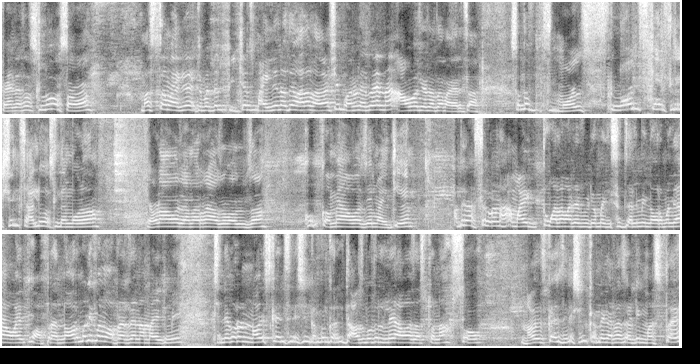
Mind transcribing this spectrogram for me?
फॅन असा स्लो असावा. मस्त माहिती आहे याच्याबद्दल फीचर्स माहिती नव्हते मला मगाशी म्हणून येत आहे ना आवाज येत होता बाहेरचा. सो तो नॉईस नॉईस कॅन्सलेशन चालू असल्यामुळं एवढा आवाज येणार नाही आजूबाजूचा. खूप कमी आवाज येईल माहिती आहे. आता जास्त करून हा माईक तुम्हाला माझ्या व्हिडिओमध्ये दिसत झालं मी नॉर्मली हा माईक वापरा नॉर्मली पण वापरायचा आहे ना माईक मी. जेणेकरून नॉईस कॅन्सलेशन कमी करून इथं आजूबाजूला लय आवाज असतो ना. सो नॉईस कॅन्सलेशन कमी करण्यासाठी मस्त आहे.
